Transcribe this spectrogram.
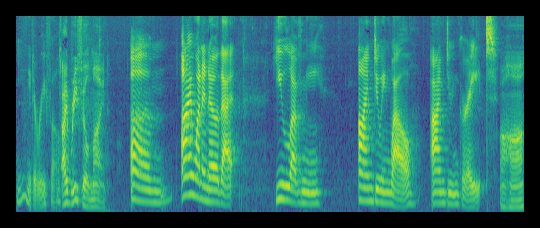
you need a refill. I refilled mine. Um, I want to know that you love me. I'm doing well. I'm doing great. Uh huh.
